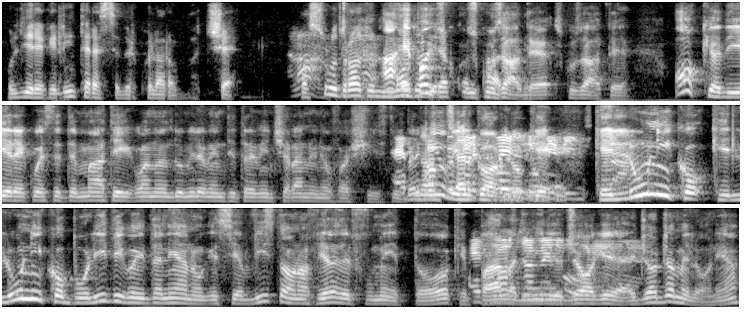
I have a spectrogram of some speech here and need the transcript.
vuol dire che l'interesse per quella roba c'è. No, Va solo trovato il Ah, modo e poi scusate, scusate, occhio a dire queste tematiche quando nel 2023 vinceranno i neofascisti. Eh, perché io vi ricordo che che, che l'unico, che l'unico politico italiano che si è visto a una fiera del fumetto che È parla Giorgia di videogiochi Meloni, è Giorgia Meloni. eh.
